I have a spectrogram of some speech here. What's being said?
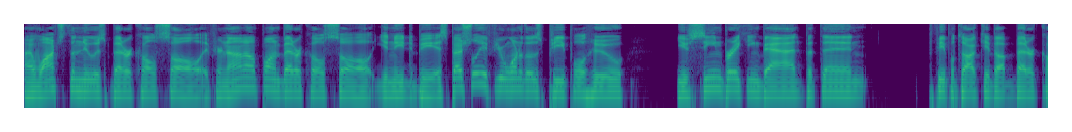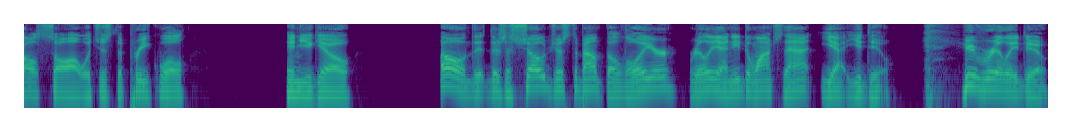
I watched the newest Better Call Saul. If you're not up on Better Call Saul, you need to be, especially if you're one of those people who you've seen Breaking Bad, but then people talk to you about Better Call Saul, which is the prequel, and you go, "Oh, th- there's a show just about the lawyer. Really, I need to watch that." Yeah, you do. you really do.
